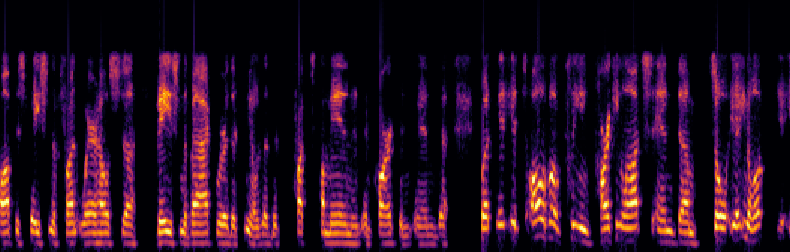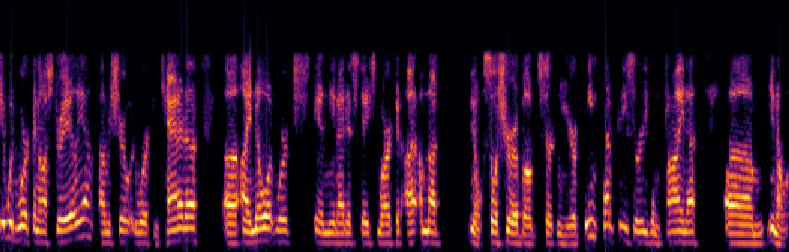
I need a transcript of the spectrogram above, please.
office space in the front, warehouse bays in the back where the you know the, the trucks come in and, and park and, and uh, but it, it's all about cleaning parking lots and um, so you know it would work in Australia. I'm sure it would work in Canada. Uh, I know it works in the United States market. I, am not you know so sure about certain European countries or even China. Um, you know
